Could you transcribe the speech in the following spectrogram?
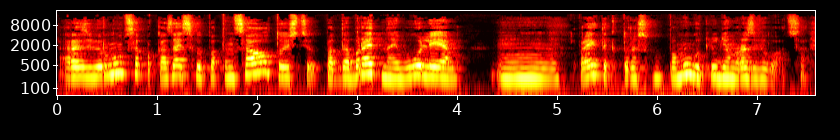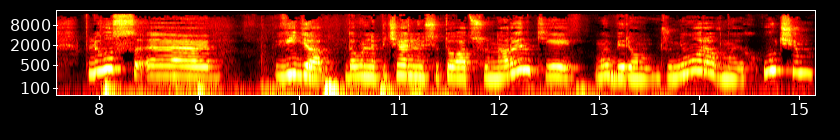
развернуться, показать свой потенциал, то есть подобрать наиболее проекты, которые помогут людям развиваться. Плюс э, видя довольно печальную ситуацию на рынке, мы берем джуниоров, мы их учим,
